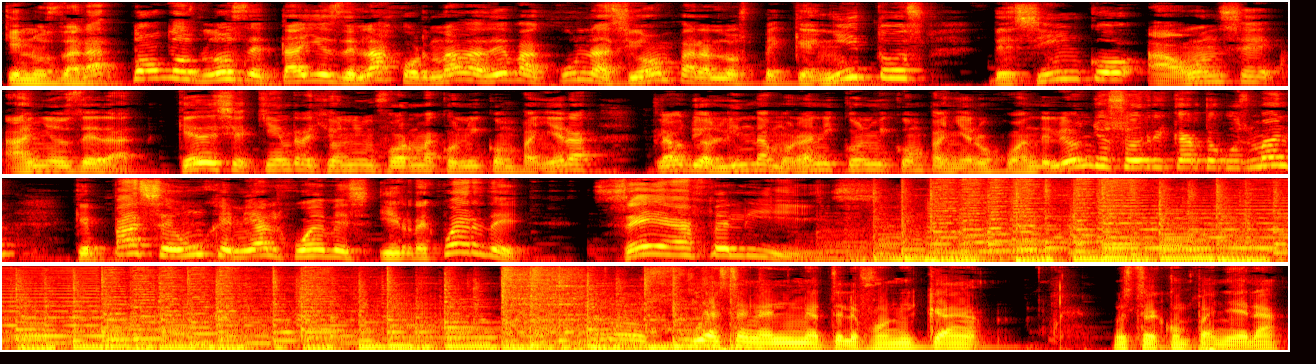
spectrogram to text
que nos dará todos los detalles de la jornada de vacunación para los pequeñitos de 5 a 11 años de edad. Quédese aquí en Región Informa con mi compañera Claudia Olinda Morán y con mi compañero Juan de León. Yo soy Ricardo Guzmán. Que pase un genial jueves y recuerde, sea feliz. Ya está en la línea telefónica nuestra compañera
